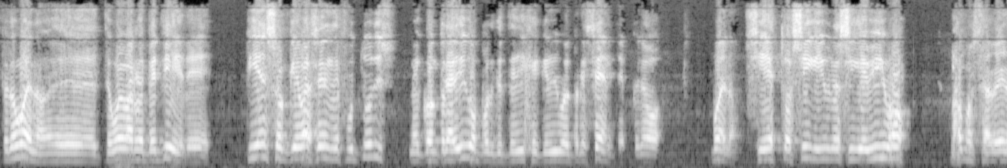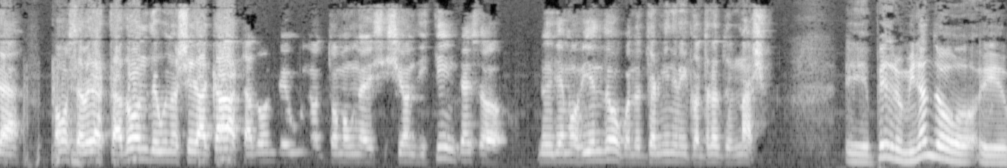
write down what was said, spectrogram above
Pero bueno, eh, te vuelvo a repetir, eh, pienso que va a ser en el futuro y me contradigo porque te dije que vivo el presente, pero bueno, si esto sigue y uno sigue vivo, vamos a ver a, vamos a ver hasta dónde uno llega acá, hasta dónde uno toma una decisión distinta, eso lo iremos viendo cuando termine mi contrato en mayo. Eh, Pedro, mirando, eh,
